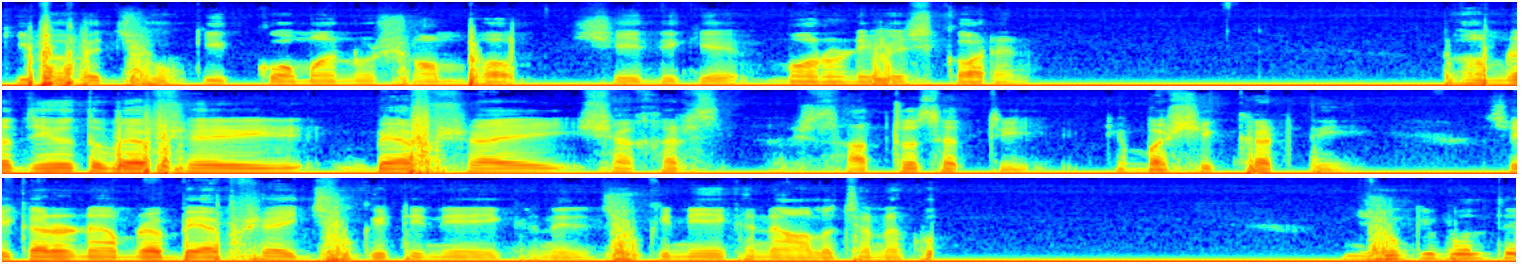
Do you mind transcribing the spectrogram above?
কীভাবে ঝুঁকি কমানো সম্ভব, সেই দিকে মনোনিবেশ করেন। আমরা যেহেতু ব্যবসায়ী ব্যবসায়ী শাখার ছাত্রছাত্রী কিংবা শিক্ষার্থী, সে কারণে আমরা ব্যবসায়িক ঝুঁকিটি নিয়ে এখানে, ঝুঁকি নিয়ে এখানে আলোচনা করি ঝুঁকি বলতে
